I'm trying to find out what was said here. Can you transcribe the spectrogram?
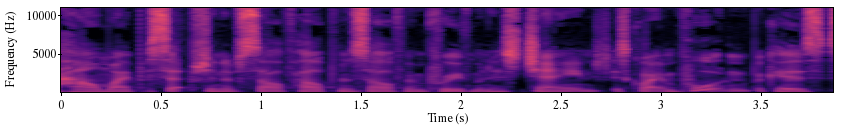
how my perception of self help and self improvement has changed is quite important because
